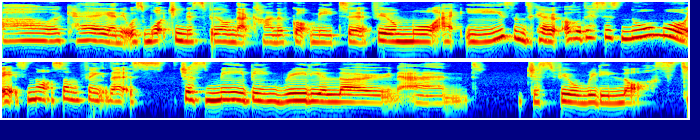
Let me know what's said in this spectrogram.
oh, okay. And it was watching this film that kind of got me to feel more at ease and to go, oh, this is normal. It's not something that's just me being really alone and just feel really lost.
